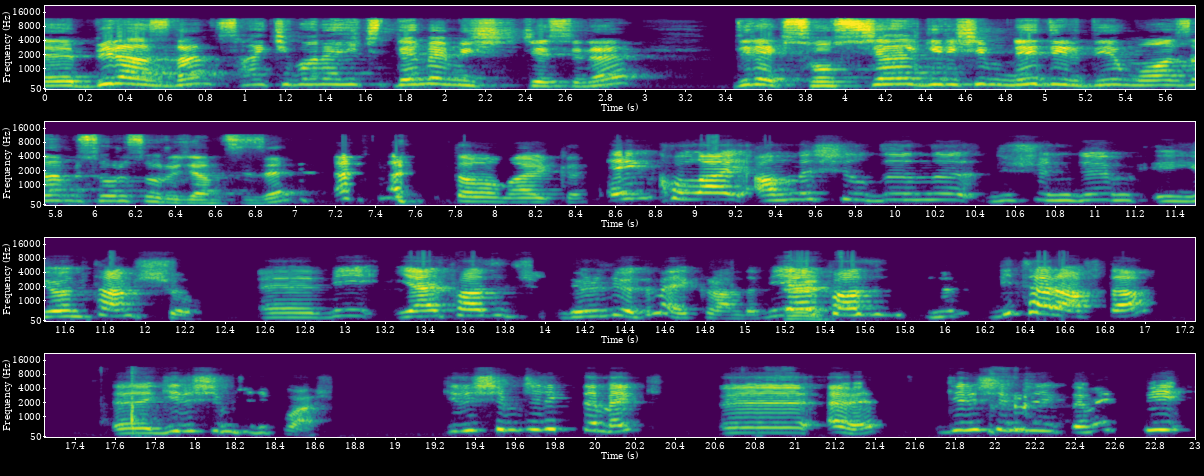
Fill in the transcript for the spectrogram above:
e, birazdan sanki bana hiç dememişçesine direkt sosyal girişim nedir diye muazzam bir soru soracağım size. Tamam harika. En kolay anlaşıldığını düşündüğüm e, yöntem şu. Ee, bir yelpaze görülüyor değil mi ekranda? Bir Evet. yelpaze düşünün. Bir tarafta e, girişimcilik var. Girişimcilik demek e, evet girişimcilik demek bir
